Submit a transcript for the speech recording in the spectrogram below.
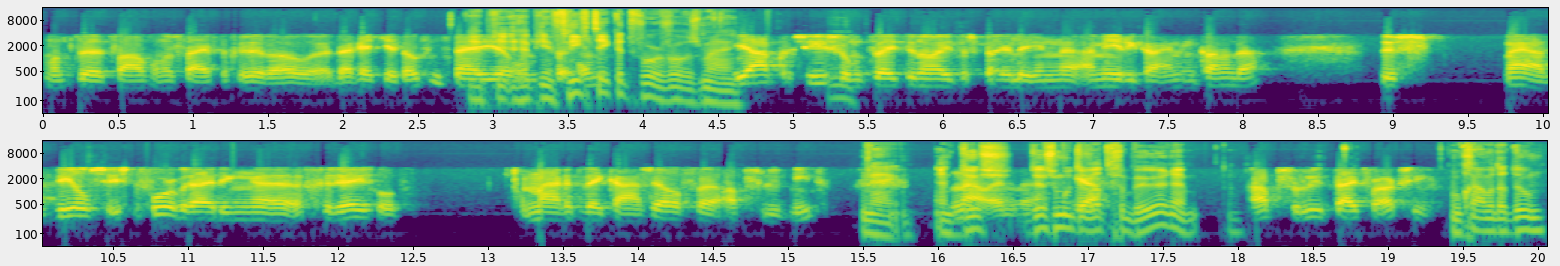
Want uh, 1250 euro, uh, daar red je het ook niet mee. Heb je, heb je een vliegticket voor volgens mij? Ja, precies. Om twee toernooien te spelen in Amerika en in Canada. Dus, nou ja, deels is de voorbereiding geregeld. Maar het WK zelf absoluut niet. Nee, en nou, dus, en, dus moet er ja, wat gebeuren? Absoluut, tijd voor actie. Hoe gaan we dat doen?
